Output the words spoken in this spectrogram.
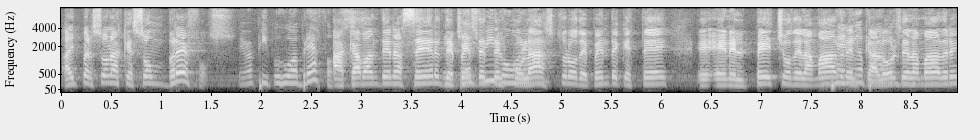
Hay personas que son brefos. There are people who are brephos. Acaban de nacer, They depende del colastro, depende que esté eh, en el pecho de la madre, el calor de la madre.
